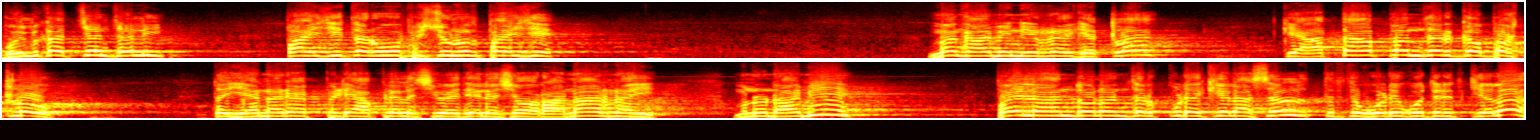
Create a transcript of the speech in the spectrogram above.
भूमिका चेंज झाली. पाहिजे तर ओपीसीनच पाहिजे. मग आम्ही निर्णय घेतला की आता आपण जर गप बसलो तर येणाऱ्या पिढ्या आपल्याला शिवाय दिल्याशिवाय राहणार नाही. म्हणून आम्ही पहिलं आंदोलन जर पुढे केलं असेल तर ते ओडीगोदरीत केलं.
